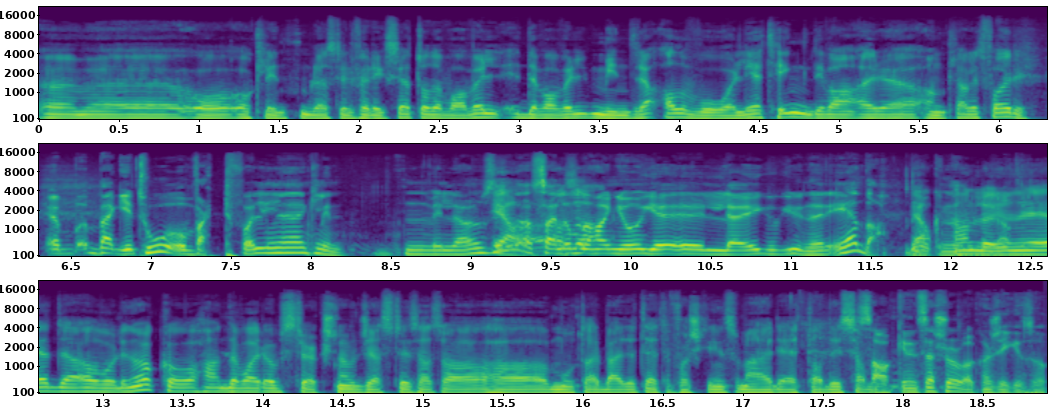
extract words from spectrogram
Og, og Clinton ble stilt for riksrett. Og det var, vel, det var vel mindre alvorlige ting de var øh, anklaget for. Begge to, og i hvert fall Clinton, vil jeg jo si. Ja, da, selv altså- om han jo løy under ed, da. Det er Ja, han løy under ed, alvorlig nok, og han, det var obstruction of justice, altså å ha motarbeidet etterforskning, som er et av de samme Saken i seg sjøl var kanskje ikke så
